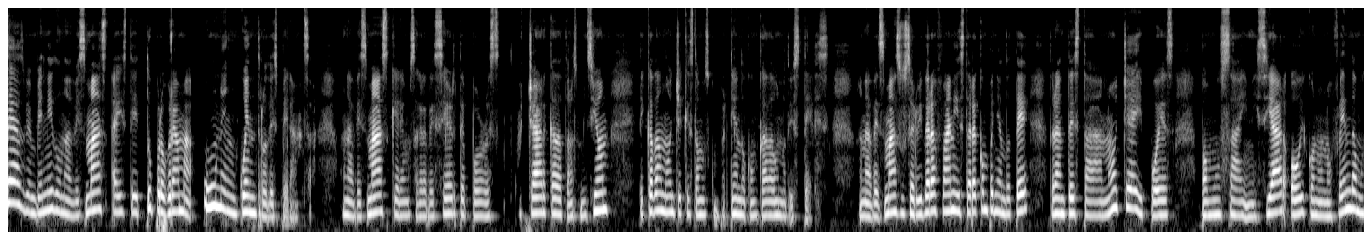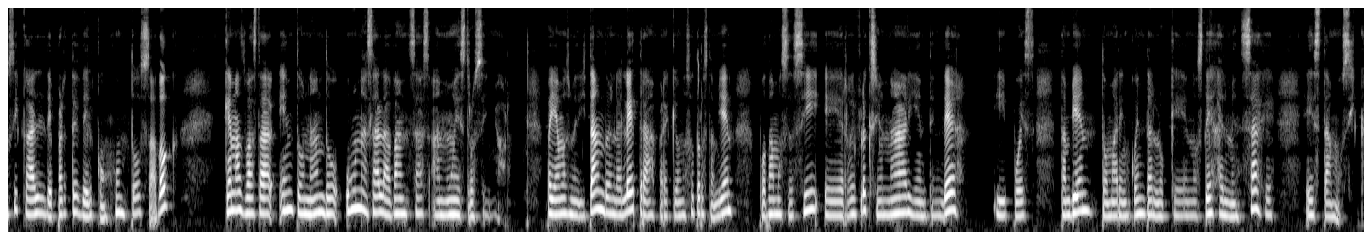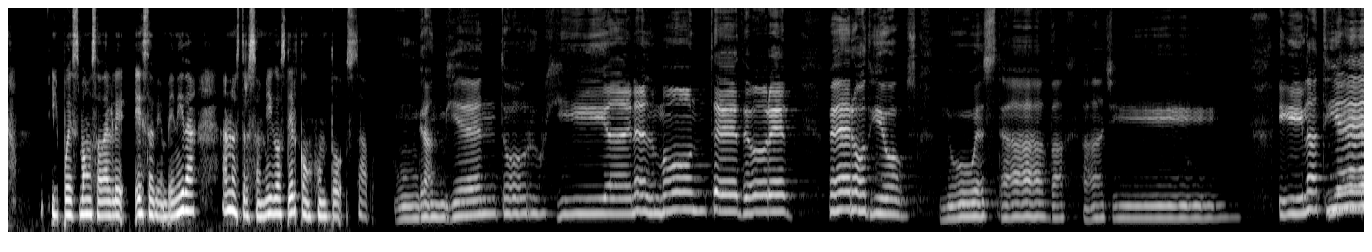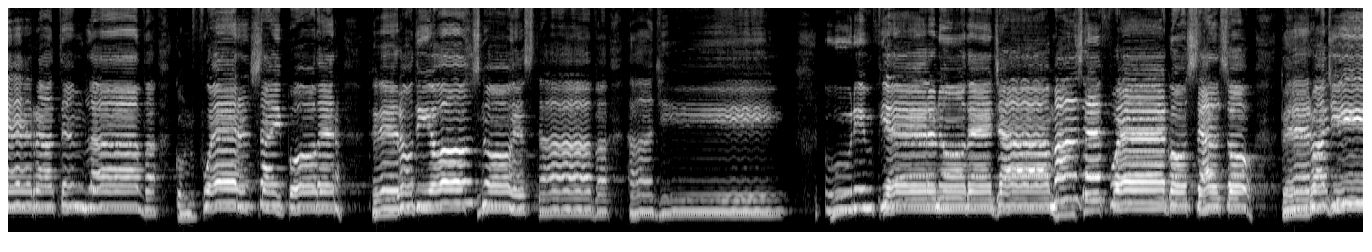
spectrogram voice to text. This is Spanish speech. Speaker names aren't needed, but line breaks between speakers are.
Seas bienvenido una vez más a este tu programa Un Encuentro de Esperanza. Una vez más queremos agradecerte por escuchar cada transmisión de cada noche que estamos compartiendo con cada uno de ustedes. Una vez más, su servidora Fanny estará acompañándote durante esta noche y pues vamos a iniciar hoy con una ofrenda musical de parte del conjunto Sadok que nos va a estar entonando unas alabanzas a nuestro Señor. Vayamos meditando en la letra para que nosotros también podamos así eh, reflexionar y entender y pues también tomar en cuenta lo que nos deja el mensaje esta música. Y pues vamos a darle esa bienvenida a nuestros amigos del conjunto Sado.
Un gran viento rugía en el monte de Oreb pero Dios no estaba allí. Y la tierra temblaba con fuerza y poder, pero Dios no estaba allí. Un infierno de llamas de fuego se alzó pero allí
